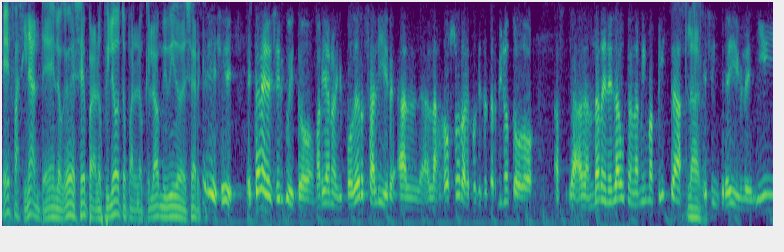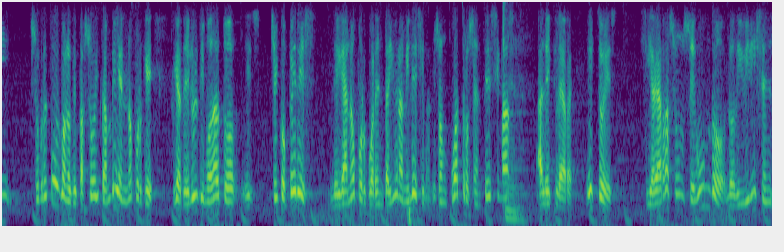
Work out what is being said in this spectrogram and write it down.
es fascinante, ¿eh? lo que debe ser para los pilotos, para los que lo han vivido de cerca. Sí, sí, estar en el circuito, Mariano, y poder salir al- a las dos horas después que se terminó todo, a, a andar en el auto en la misma pista, Claro. es increíble. Y sobre todo con lo que pasó hoy también, ¿no? Porque, fíjate, el último dato es Checo Pérez le ganó por 41 milésimas, que son cuatro centésimas. A Leclerc. Esto es, si agarras un segundo, lo dividís en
